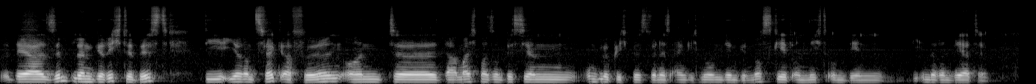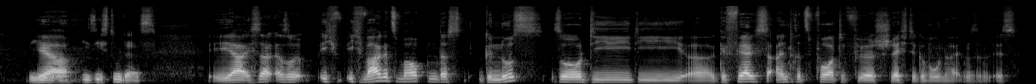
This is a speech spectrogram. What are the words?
der simplen Gerichte bist, die ihren Zweck erfüllen und äh, da manchmal so ein bisschen unglücklich bist, wenn es eigentlich nur um den Genuss geht und nicht um den, die inneren Werte. Wie, ja. wie siehst du das? Ja, ich sag, also ich, ich wage zu behaupten, dass Genuss so die, die äh, gefährlichste Eintrittspforte für schlechte Gewohnheiten sind, ist.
